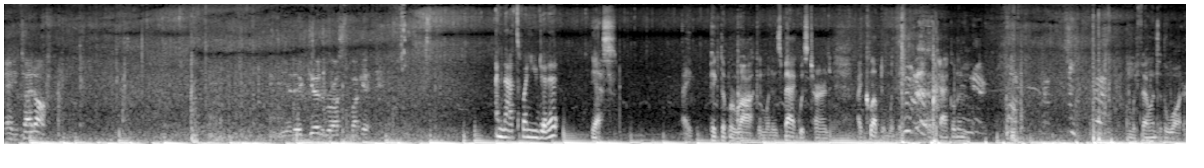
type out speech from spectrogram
Hey, you tied off. You did good, Rust Bucket. And that's when you did it? Yes. I picked up a rock, and when his back was turned, I clubbed him with it, tackled him, and we fell into the water.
